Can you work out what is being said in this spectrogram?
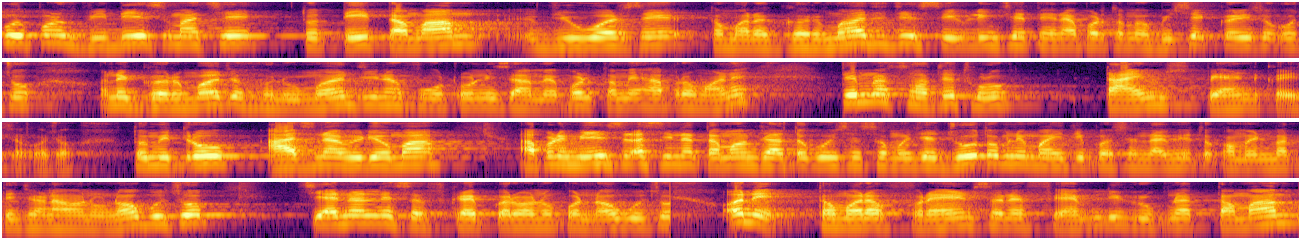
કોઈ પણ વિદેશમાં છે, તો તે તમામ વ્યુઅર્સે તમારા ઘરમાં જ જે શિવલિંગ છે, તેના પર તમે અભિષેક કરી શકો છો અને ઘરમાં જ હનુમાનજીના ફોટોની સામે પણ તમે આ પ્રમાણે તેમના સાથે થોડોક ટાઈમ સ્પેન્ડ કરી શકો છો. તો મિત્રો, આજના વિડીયોમાં આપણે મેષ રાશિના તમામ જાતકો વિશે સમજીએ. જો તમને માહિતી પસંદ આવી હોય તો કમેન્ટમાં તે જણાવવાનું ન ભૂલશો. ચેનલને સબસ્ક્રાઇબ કરવાનું પણ ન ભૂલશો. અને તમારા ફ્રેન્ડ્સ અને ફેમિલી ગ્રુપના તમામ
